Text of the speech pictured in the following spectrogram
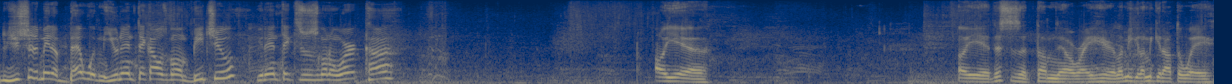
You should have made a bet with me. You didn't think I was gonna beat you? You didn't think this was gonna work, huh? Oh yeah. Oh yeah, this is a thumbnail right here. Let me let me get out the way.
